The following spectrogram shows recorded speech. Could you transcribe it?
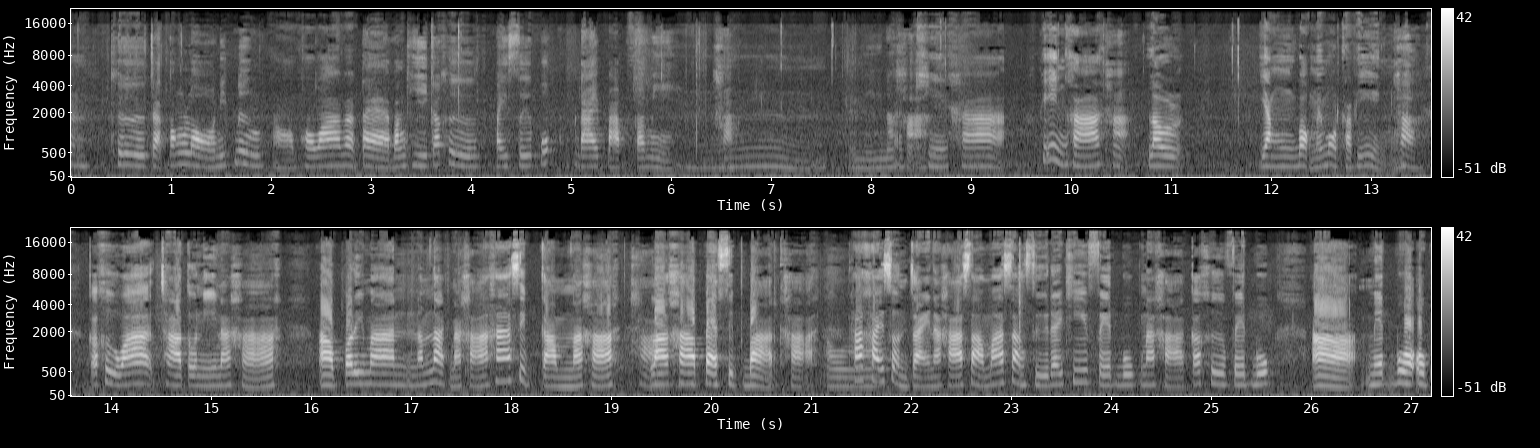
อืมคือจะต้องรอนิดนึงอ๋อเพราะว่าแบบแต่บางทีก็คือไปซื้อปุ๊บได้ปั๊บก็มีค่ะอืมอันนี้นะโอคะเคค่ะ พี่อิงคะค่ะเรายังบอกไม่หมดค่ะพี่อิงค่ะ ก็คือว่าชาตัวนี้นะคะอ่า ปริมาณน้ำหนักนะคะ 50 กรัมนะคะ ค่ะราคา 80 บาทค่ะ อ๋อ ถ้าใครสนใจนะคะ สามารถสั่งซื้อได้ที่ Facebook นะคะ ก็คือ Facebook อ่าเม็ดบัวอบ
